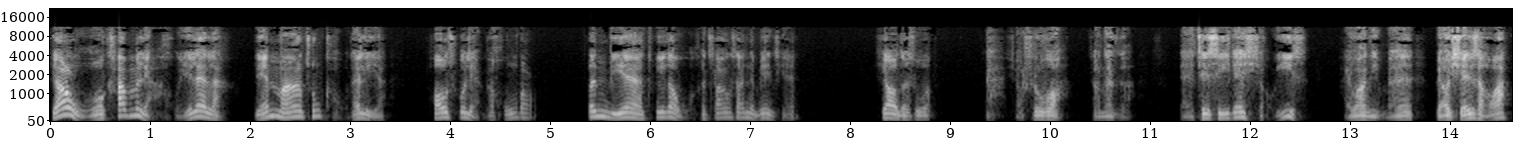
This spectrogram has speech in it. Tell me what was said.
小五看我们俩回来了，连忙从口袋里啊掏出两个红包，分别推到我和张三的面前，笑着说：“哎，小师傅，张大哥，哎，这是一点小意思，还望你们不要嫌少啊。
